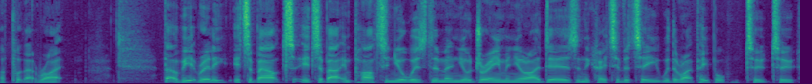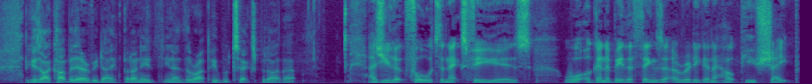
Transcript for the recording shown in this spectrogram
I've put that right. That would be it, really. It's about it's about imparting your wisdom and your dream and your ideas and the creativity with the right people to to because I can't be there every day, but I need you know the right people to expedite that. As you look forward to the next few years, what are going to be the things that are really going to help you shape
